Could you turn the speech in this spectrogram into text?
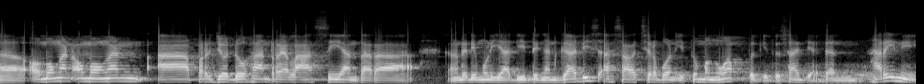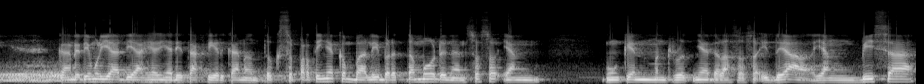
uh, omongan-omongan uh, perjodohan relasi antara Kang Deddy Mulyadi dengan gadis asal Cirebon itu menguap begitu saja dan hari ini Kang Deddy Mulyadi akhirnya ditakdirkan untuk sepertinya kembali bertemu dengan sosok yang mungkin menurutnya adalah sosok ideal yang bisa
